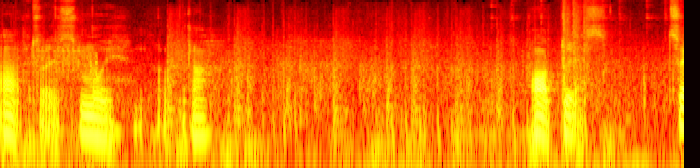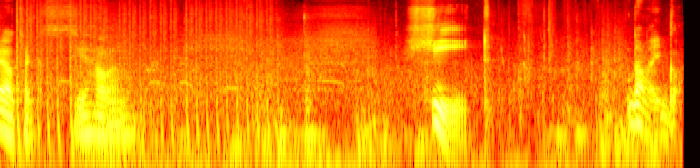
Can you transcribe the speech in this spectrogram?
O, to jest mój. Dobra. O, tu jest. Co ja tak zjechałem? Shit. Dawaj go,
